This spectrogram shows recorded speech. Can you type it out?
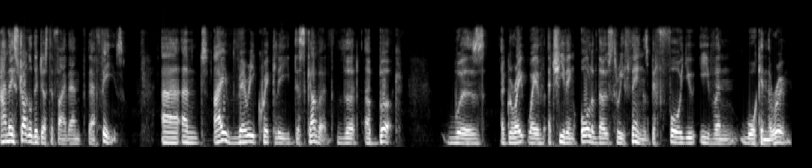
and they struggle to justify them their fees. Uh, and I very quickly discovered that a book was a great way of achieving all of those three things before you even walk in the room.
